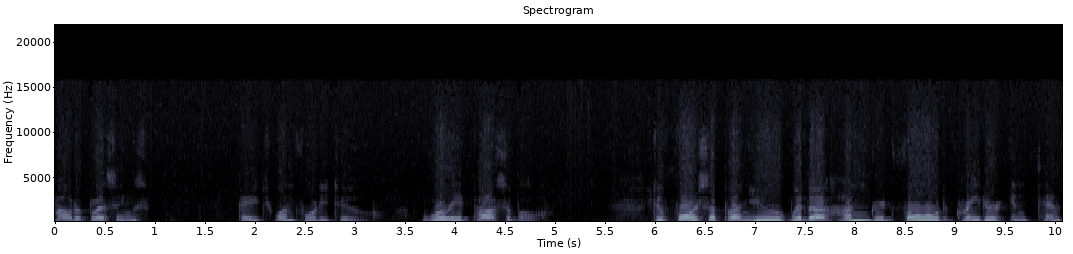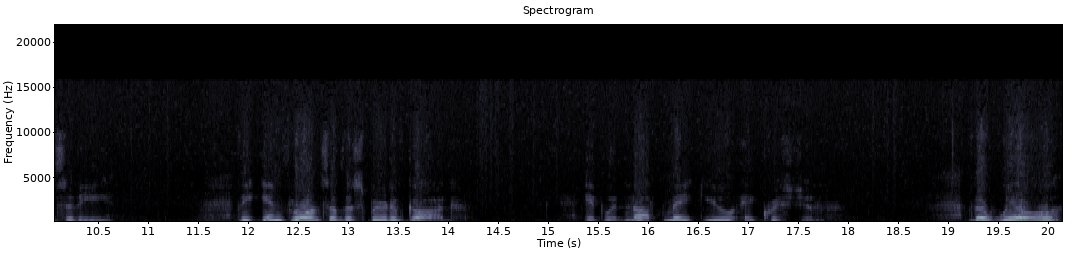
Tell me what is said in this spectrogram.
Mount of Blessings, page 142. Were it possible to force upon you with a hundredfold greater intensity the influence of the Spirit of God, it would not make you a Christian. The will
